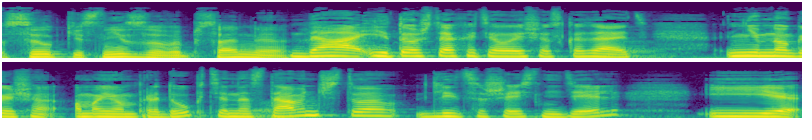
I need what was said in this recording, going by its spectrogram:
Ссылки снизу в описании. Да, и то, что я хотела еще сказать, немного еще о моем продукте. Наставничество длится 6 недель, и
